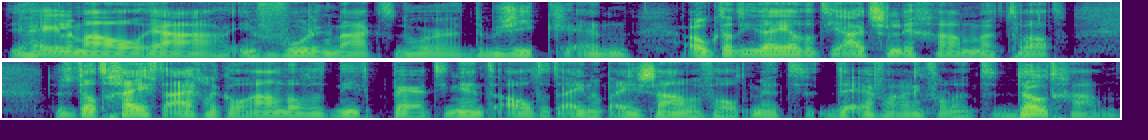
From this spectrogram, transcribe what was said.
Die helemaal ja, in vervoering raakte door de muziek. En ook dat idee had dat hij uit zijn lichaam eh, trad. Dus dat geeft eigenlijk al aan dat het niet pertinent altijd één op één samenvalt met de ervaring van het doodgaan.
